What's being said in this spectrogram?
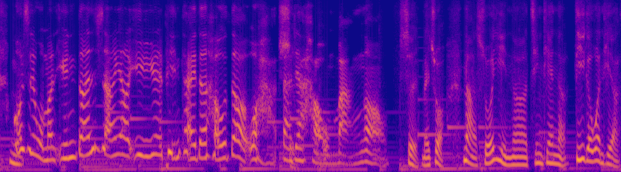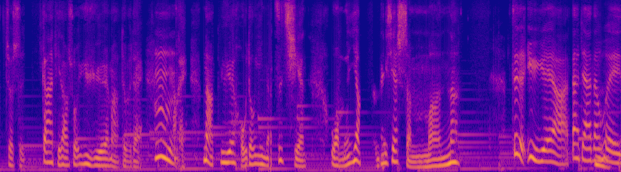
或是我们云端上要预约平台的猴豆，哇，大家好忙哦。是没错，那所以呢，今天呢，第一个问题啊，就是刚才提到说预约嘛，对不对？嗯，OK，那预约猴痘疫苗之前，我们要准备些什么呢？这个预约啊，大家都会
